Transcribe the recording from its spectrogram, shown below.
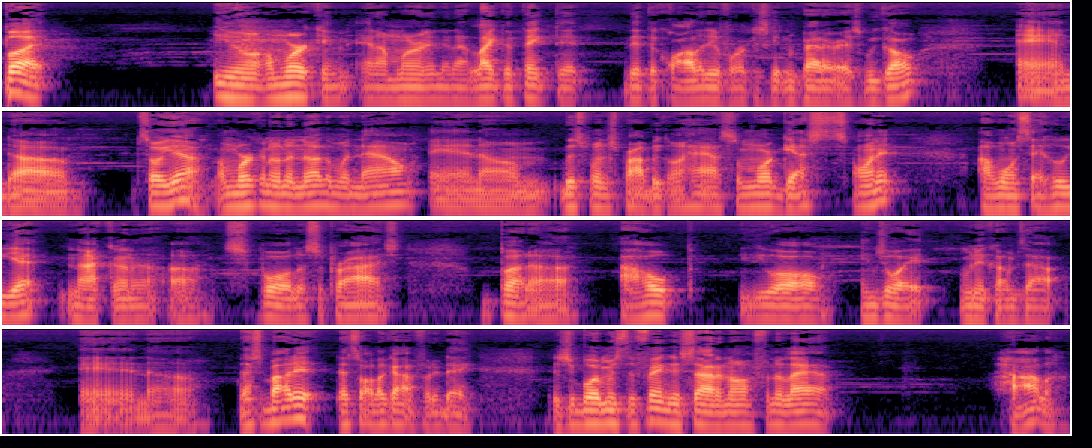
but you know, I'm working and I'm learning, and I like to think that that the quality of work is getting better as we go. And uh, so yeah, I'm working on another one now, and um, this one's probably gonna have some more guests on it. I won't say who yet. Not gonna uh, spoil the surprise, but uh, I hope you all enjoy it when it comes out. And uh, that's about it. That's all I got for today. It's your boy, Mr. Finger, signing off from the lab. Holla.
